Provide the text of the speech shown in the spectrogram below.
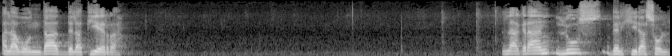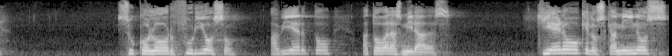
a la bondad de la tierra. La gran luz del girasol, su color furioso, abierto a todas las miradas. Quiero que los caminos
